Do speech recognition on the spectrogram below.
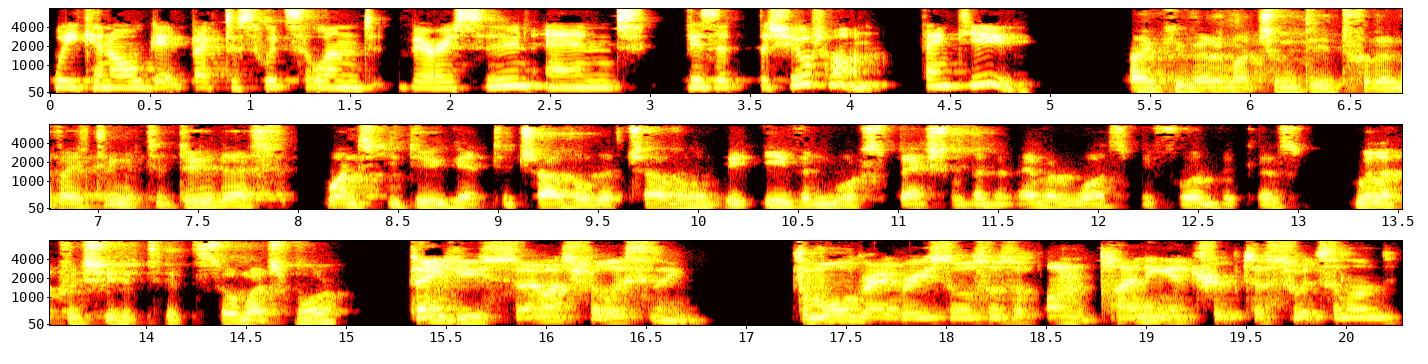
we can all get back to Switzerland very soon and visit the Schilthorn. Thank you. Thank you very much indeed for inviting me to do this. Once you do get to travel, the travel will be even more special than it ever was before because we'll appreciate it so much more. Thank you so much for listening. For more great resources on planning a trip to Switzerland,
